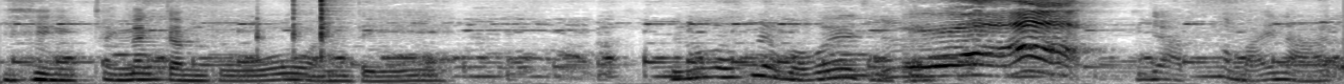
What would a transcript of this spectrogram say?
장난감도 안 돼. 윤호가 그래 먹어야지, 이제. 이제 아픈 거 많이 나았지?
